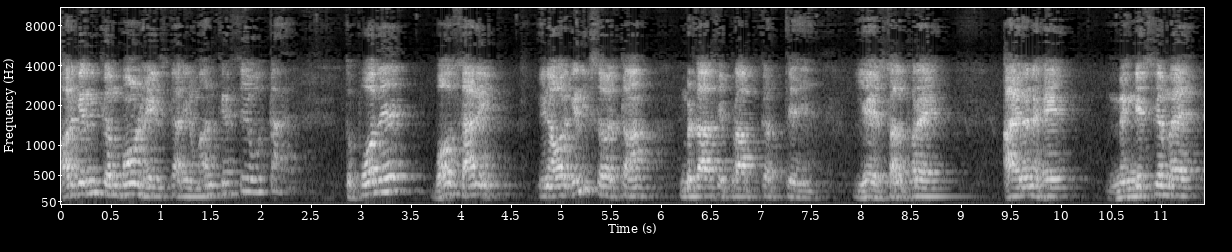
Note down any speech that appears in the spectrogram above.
ऑर्गेनिक कंपाउंड है इसका निर्माण कैसे होता है? तो पौधे बहुत सारे इन ऑर्गेनिक संरचना मृदा से प्राप्त करते हैं। यह सल्फ़र है आयरन है मैग्नीशियम है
